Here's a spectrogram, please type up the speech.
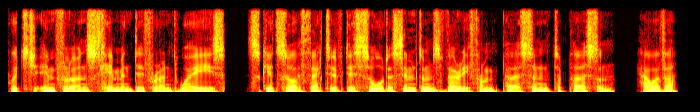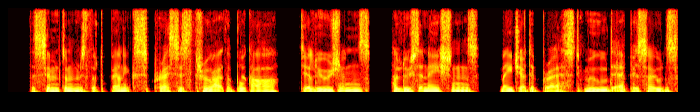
which influence him in different ways. Schizoaffective disorder symptoms vary from person to person. However, the symptoms that Ben expresses throughout the book are delusions, hallucinations, major depressed mood episodes,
